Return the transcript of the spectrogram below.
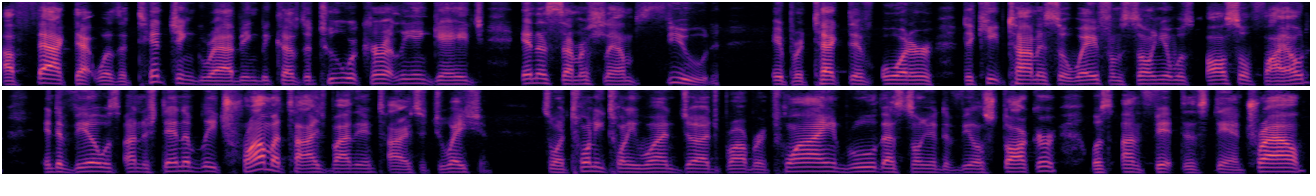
a fact that was attention grabbing because the two were currently engaged in a SummerSlam feud. A protective order to keep Thomas away from Sonya was also filed, and Deville was understandably traumatized by the entire situation. So in 2021, Judge Barbara Twine ruled that Sonya Deville stalker was unfit to stand trial,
